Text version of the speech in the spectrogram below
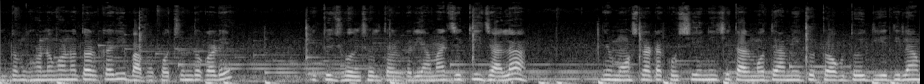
একদম ঘন ঘন তরকারি, বাবা পছন্দ করে। একটু ঝোল ঝোল তরকারি। আমার যে কি জ্বালা, যে মশলাটা কষিয়ে নিয়েছি, তার মধ্যে আমি একটু টক দই দিয়ে দিলাম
